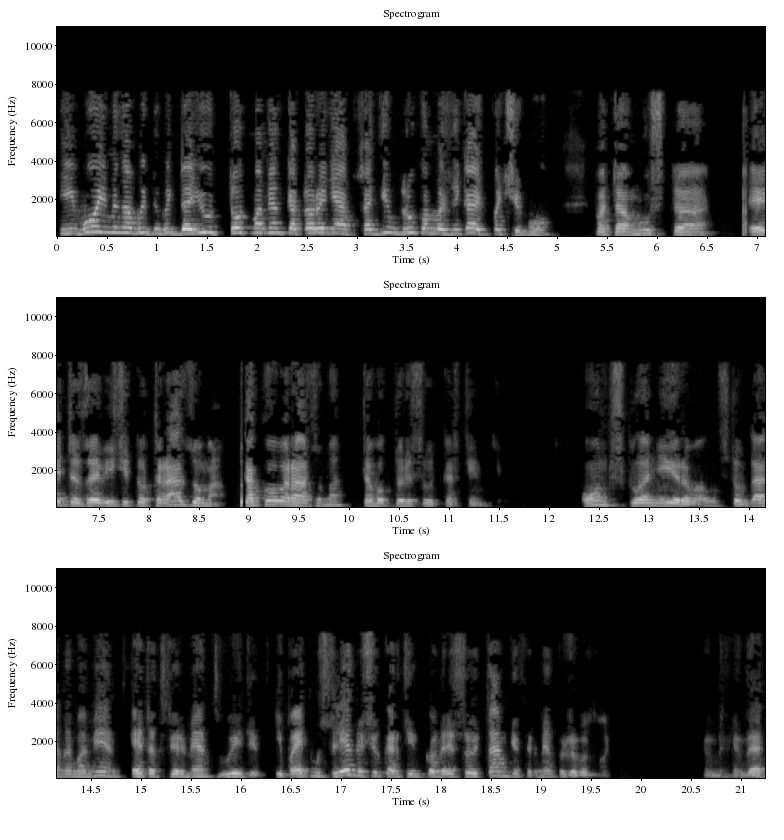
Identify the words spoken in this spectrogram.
его именно выдают тот момент, который необходим, вдруг он возникает. Почему? Потому что это зависит от разума. Какого разума? Того, кто рисует картинки он спланировал, что в данный момент этот фермент выйдет. И поэтому следующую картинку он рисует там, где фермент уже выходит. Да?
